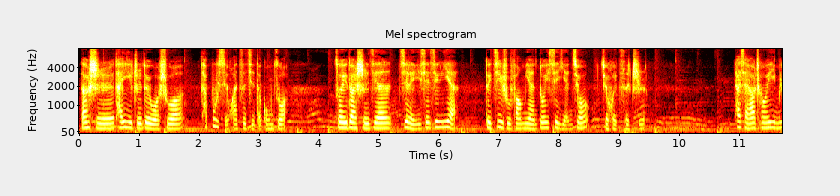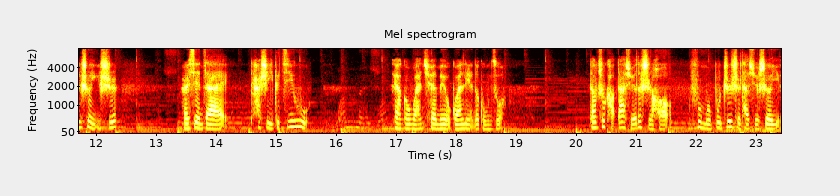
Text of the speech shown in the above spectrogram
当时他一直对我说，他不喜欢自己的工作，做一段时间积累一些经验，对技术方面多一些研究就会辞职。他想要成为一名摄影师，而现在他是一个机务，两个完全没有关联的工作。当初考大学的时候，父母不支持他学摄影。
